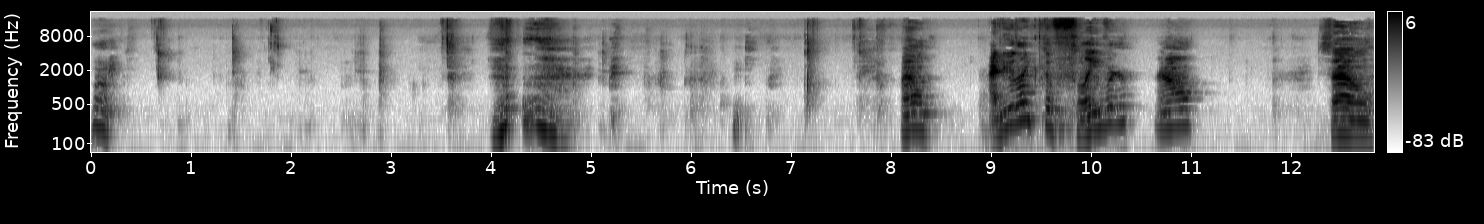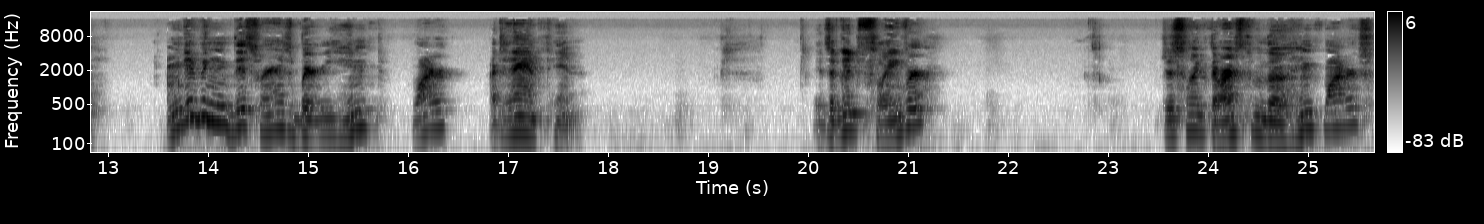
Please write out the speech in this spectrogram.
Hmm. well, I do like the flavor and all. So, I'm giving this raspberry hint water a 10 out of 10. It's a good flavor. Just like the rest of the hint waters.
